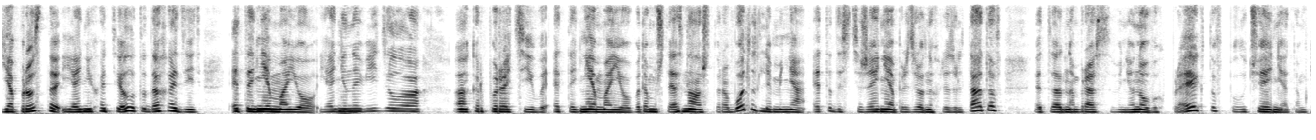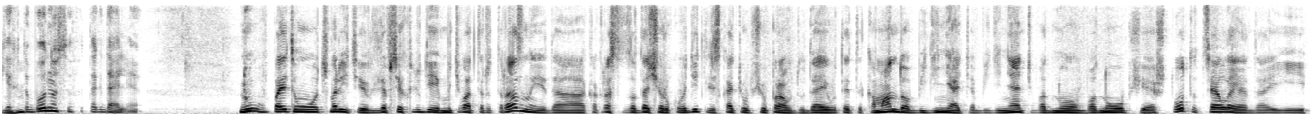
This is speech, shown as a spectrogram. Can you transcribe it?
Я просто, я не хотела туда ходить. Это не мое. Я ненавидела а, корпоративы. Это не мое, потому что я знала, что работа для меня – это достижение определенных результатов, это набрасывание новых проектов, получение там каких-то угу. бонусов и так далее. Ну, поэтому вот смотрите, для всех людей мотиваторы разные, да, как раз задача руководителя искать общую правду, да, и вот эту команду объединять, объединять в одно, в одно общее что-то целое, да, и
